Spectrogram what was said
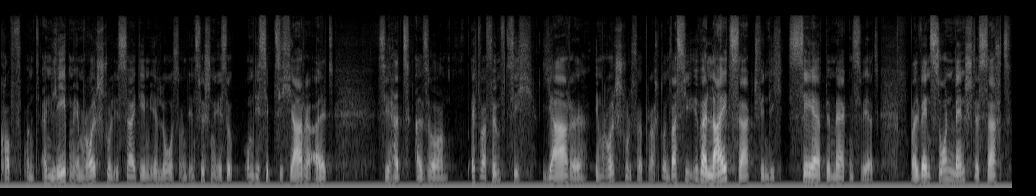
Kopf. Und ein Leben im Rollstuhl ist seitdem ihr los. Und inzwischen ist sie um die 70 Jahre alt. Sie hat also etwa 50 Jahre im Rollstuhl verbracht. Und was sie über Leid sagt, finde ich sehr bemerkenswert. Weil wenn so ein Mensch das sagt,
